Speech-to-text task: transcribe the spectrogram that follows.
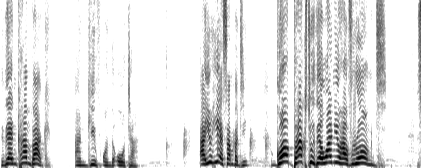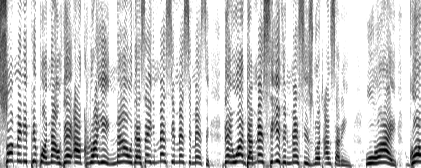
Then come back and give on the altar. Are you here, somebody? Go back to the one you have wronged. So many people now, they are crying. Now they're saying, Mercy, mercy, mercy. They wonder, Mercy, even mercy is not answering. Why? Go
